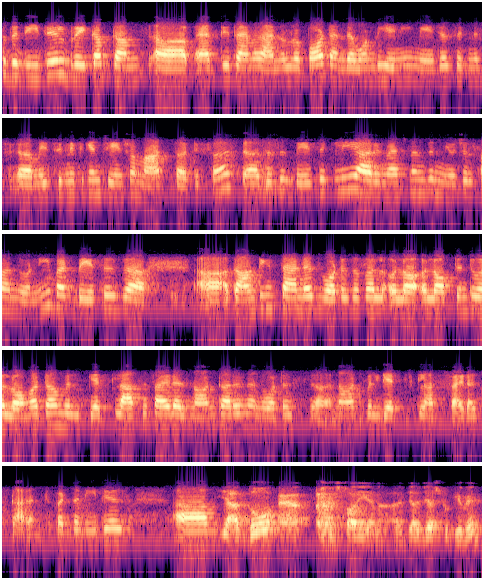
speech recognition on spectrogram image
So the detailed breakup comes uh, at the time of annual report and there won't be any major significant, uh, significant change from March 31st. Uh, this is basically our investments in mutual funds only, but basis uh, uh, accounting standards, what is of a, locked into a longer term will get classified as non-current and what is uh, not will get classified as current. But the details... Um, yeah, though, uh, sorry, Anna, just, just to give in,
